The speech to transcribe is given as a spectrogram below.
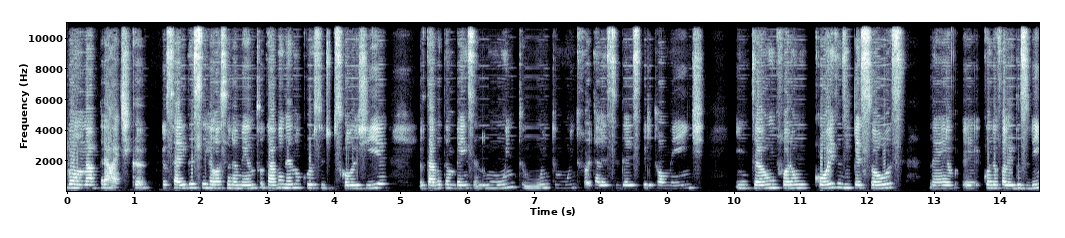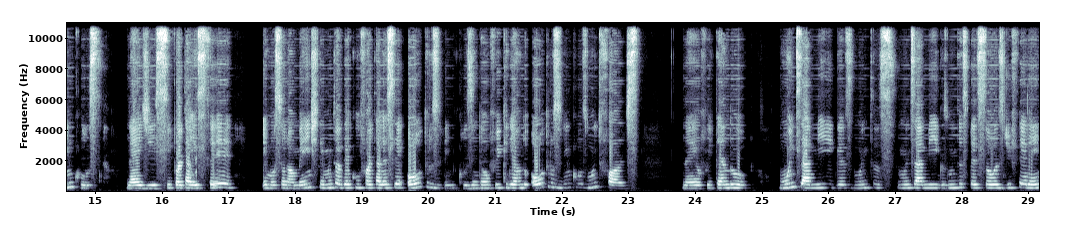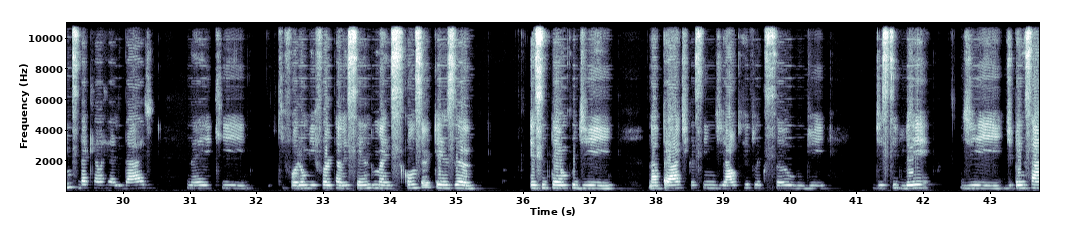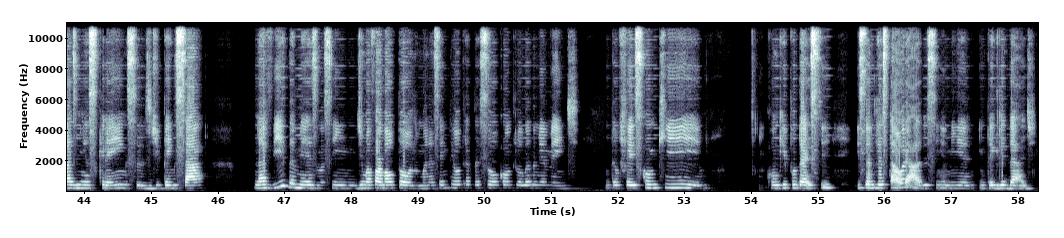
Bom, na prática, eu saí desse relacionamento, estava né, no curso de psicologia, eu estava também sendo muito, muito, muito fortalecida espiritualmente. Então, foram coisas e pessoas, né, eh, quando eu falei dos vínculos, né, de se fortalecer emocionalmente, tem muito a ver com fortalecer outros vínculos. Então, eu fui criando outros vínculos muito fortes, né, eu fui tendo muitas amigas, muitos, muitos amigos, muitas pessoas diferentes daquela realidade, né, e que, que foram me fortalecendo, mas com certeza esse tempo de na prática, assim, de autorreflexão, de, de se ver, de, de pensar as minhas crenças, de pensar na vida mesmo, assim, de uma forma autônoma, né? Sem ter outra pessoa controlando minha mente. Então fez com que com que pudesse e sendo restaurada, assim, a minha integridade.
